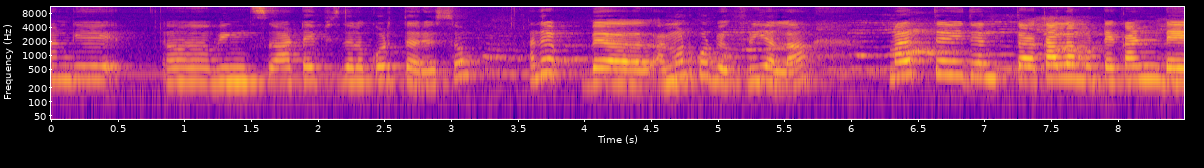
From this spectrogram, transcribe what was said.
ನನಗೆ ವಿಂಗ್ಸ್ ಆ ಟೈಪ್ಸ್ ಎಲ್ಲ ಕೊಡ್ತಾರೆ. ಸೊ ಅಂದರೆ ಅಮೌಂಟ್ ಕೊಡಬೇಕು ಫ್ರೀ ಅಲ್ಲ. ಮತ್ತು ಇದೆಂತ ಕಲ್ಲ ಮುಟ್ಟೆ, ಕಂಡೆ,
